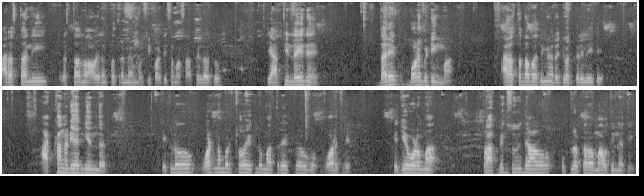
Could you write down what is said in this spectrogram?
આ રસ્તાની, રસ્તાનો આવેદનપત્ર મેં મ્યુનિસિપાલિટી સમક્ષ આપેલો હતો. ત્યારથી લઈને દરેક બોર્ડ મિટિંગમાં આ રસ્તા બાબતે મેં રજૂઆત કરેલી છે. આખા નડિયાદની અંદર એકલો વોર્ડ નંબર છ એટલો માત્ર એક વોર્ડ છે કે જે વોર્ડમાં પ્રાથમિક સુવિધાઓ ઉપલબ્ધ કરવામાં આવતી નથી.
